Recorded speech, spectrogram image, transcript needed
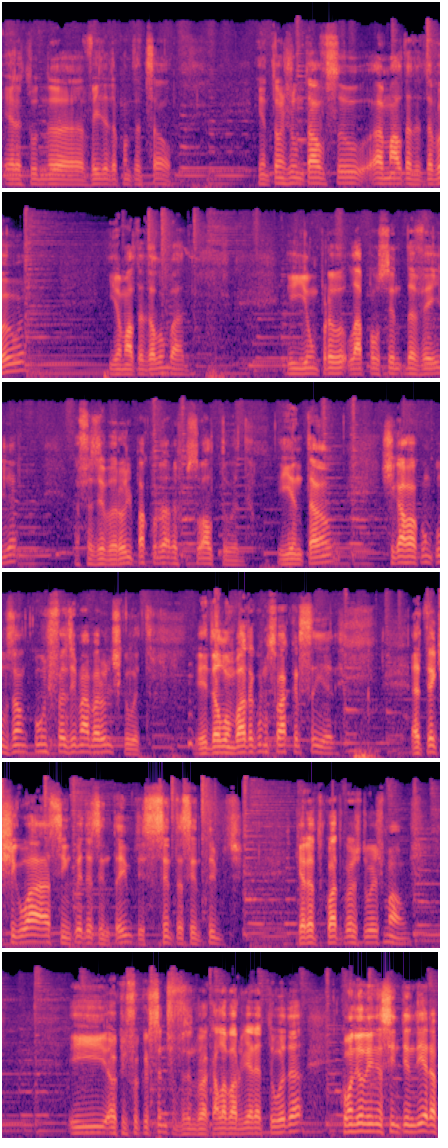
era tudo na Vila da Ponta do Sol. Então juntavam-se a malta da Taboa e a malta da Lombada. E iam para, lá para o centro da Vila a fazer barulho para acordar o pessoal todo. E então chegava à conclusão que uns faziam mais barulhos que outros. E da Lombada começou a crescer até que chegou a 50 centímetros, 60 centímetros, que era adequado com as duas mãos. E aquilo foi crescendo, foi fazendo aquela barulheira toda. Quando ele ainda se entendia, era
